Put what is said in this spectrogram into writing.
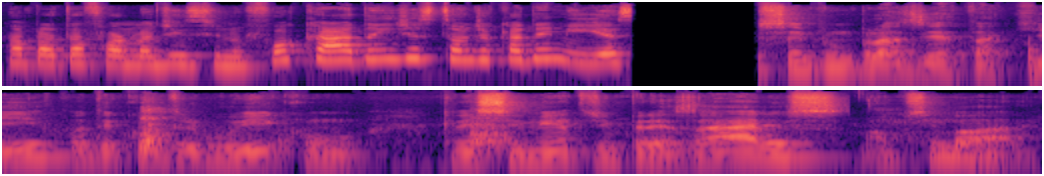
uma plataforma de ensino focada em gestão de academias. É sempre um prazer estar aqui, poder contribuir com o crescimento de empresários. Vamos embora.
